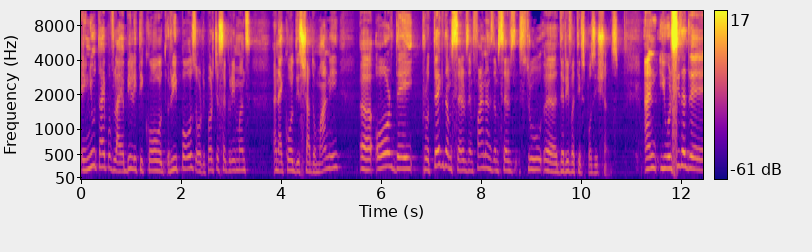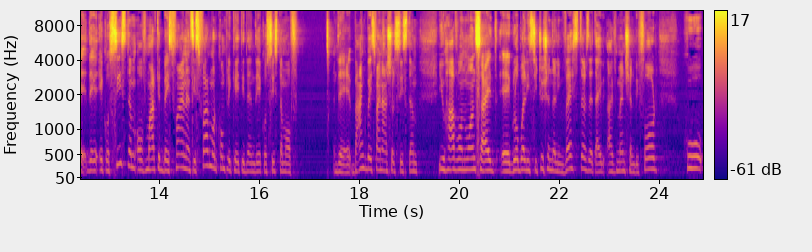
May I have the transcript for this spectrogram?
a new type of liability called repos or repurchase agreements, and I call this shadow money, uh, or they protect themselves and finance themselves through uh, derivatives positions. And you will see that the, the ecosystem of market-based finance is far more complicated than the ecosystem of the bank-based financial system. You have on one side uh, global institutional investors that I, have mentioned before, who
